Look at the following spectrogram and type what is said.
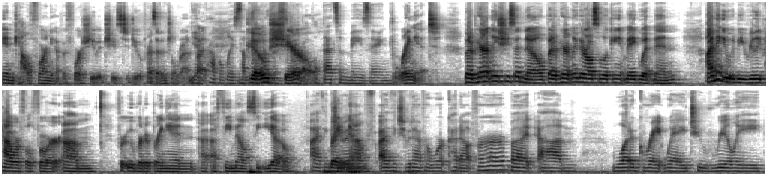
in California before she would choose to do a presidential run. Yeah, but probably something. Go Sheryl level. That's amazing. bring it. But apparently she said no. But apparently they're also looking at Meg Whitman. I think it would be really powerful for um, for Uber to bring in a, a female CEO. I think right she would now. have. I think she would have her work cut out for her. But um, what a great way to really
